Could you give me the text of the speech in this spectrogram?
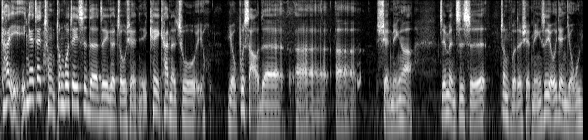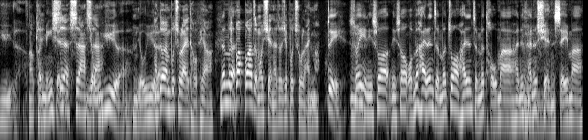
他应该在从通过这一次的这个周选，你可以看得出有有不少的呃呃选民啊，原本支持政府的选民是有一点犹豫了 OK，很明显是啊是啊是啊犹豫了，犹豫了。很多人不出来投票，那么不不知道怎么选的时候就不出来嘛。对，所以你说，你说我们还能怎么做？还能怎么投吗？还能还能选谁吗？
